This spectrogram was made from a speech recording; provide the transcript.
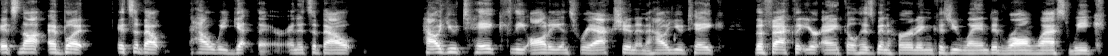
It's not eh, but it's about how we get there and it's about how you take the audience reaction and how you take the fact that your ankle has been hurting because you landed wrong last week.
